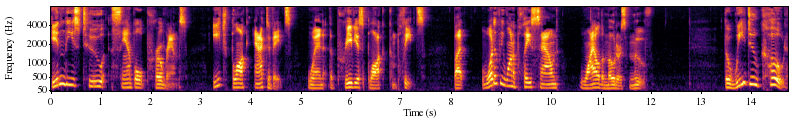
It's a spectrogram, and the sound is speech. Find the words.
In these two sample programs, each block activates when the previous block completes. But what if we want to play sound while the motors move? The WeDo code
